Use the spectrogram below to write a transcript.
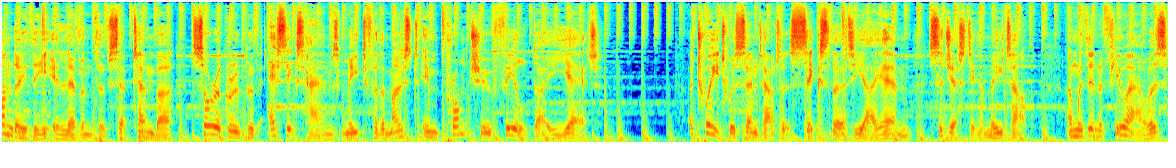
Sunday, the 11th of September, saw a group of Essex hams meet for the most impromptu field day yet. A tweet was sent out at 6.30am suggesting a meet-up, and within a few hours,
